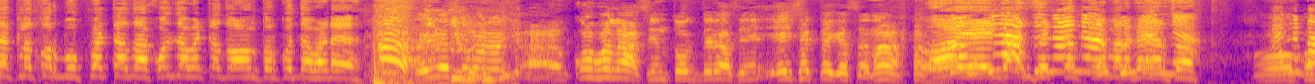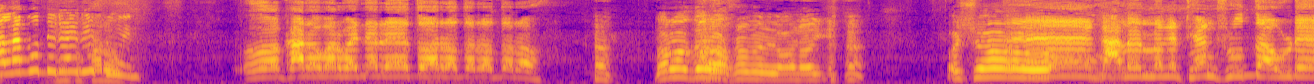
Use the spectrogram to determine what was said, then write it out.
দেখলে তোর বুক পেটটা যা কলজা পেটটা যা অন্তর কইতে পারে। এইটা তোমার আহ, কপালে আছেন তোক ধরে আছেন এই সাইডটা গেছে না? ওই এই ডান সেটটা আমার গায়ে আনছত আইনে বালা বুদ্ধি রে দিছুন ও কারোবার ভাই না রে ধরো ধরো ধরো। ধরো ধরো সবে ওই ওই গালের লগে ঠ্যাং উড়ে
